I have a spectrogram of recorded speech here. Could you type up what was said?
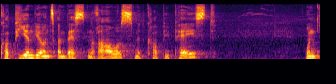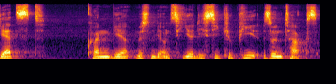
kopieren wir uns am besten raus mit Copy-Paste. Und jetzt wir, müssen wir uns hier die CQP-Syntax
